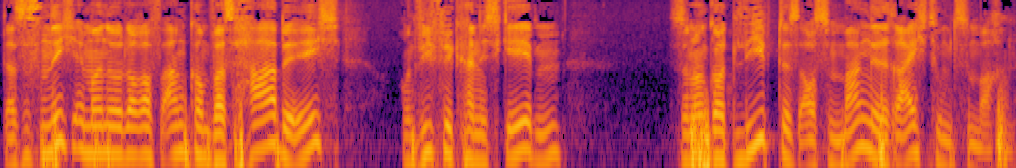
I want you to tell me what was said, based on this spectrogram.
Dass es nicht immer nur darauf ankommt, was habe ich und wie viel kann ich geben, sondern Gott liebt es, aus Mangel Reichtum zu machen.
